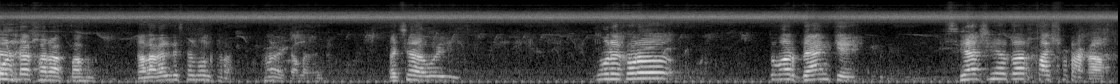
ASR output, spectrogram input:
মনটা খারাপ বাবু গালাগালি দিচ্ছে মন খারাপ। হ্যাঁ গালাগালি। আচ্ছা ওই মনে করো তোমার ব্যাংকে ছিয়াশি হাজার পাঁচশো টাকা আছে।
